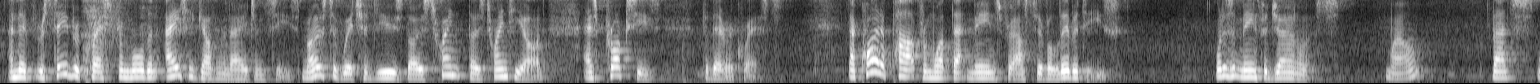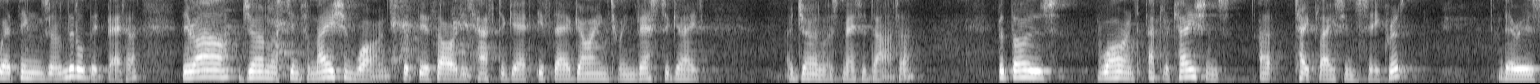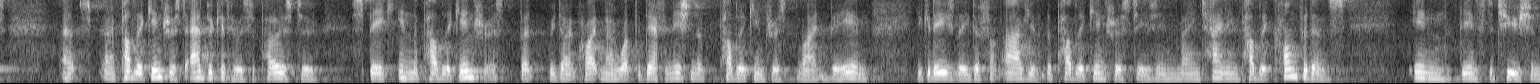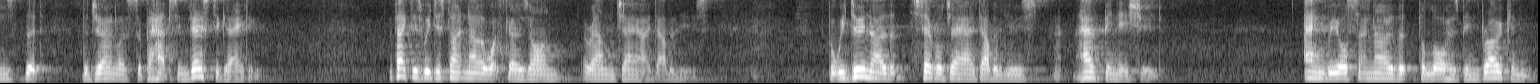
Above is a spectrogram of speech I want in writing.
And they've received requests from more than 80 government agencies, most of which had used those 20, those 20 odd as proxies for their requests. Now, quite apart from what that means for our civil liberties, what does it mean for journalists? Well, that's where things are a little bit better. There are journalist information warrants that the authorities have to get if they're going to investigate a journalist metadata. But those warrant applications uh, take place in secret. There is a, a, public interest advocate who is supposed to speak in the public interest, but we don't quite know what the definition of public interest might be. And you could easily argue that the public interest is in maintaining public confidence in the institutions that the journalists are perhaps investigating. The fact is, we just don't know what goes on around the JIWs. But we do know that several JIWs have been issued. And we also know that the law has been broken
